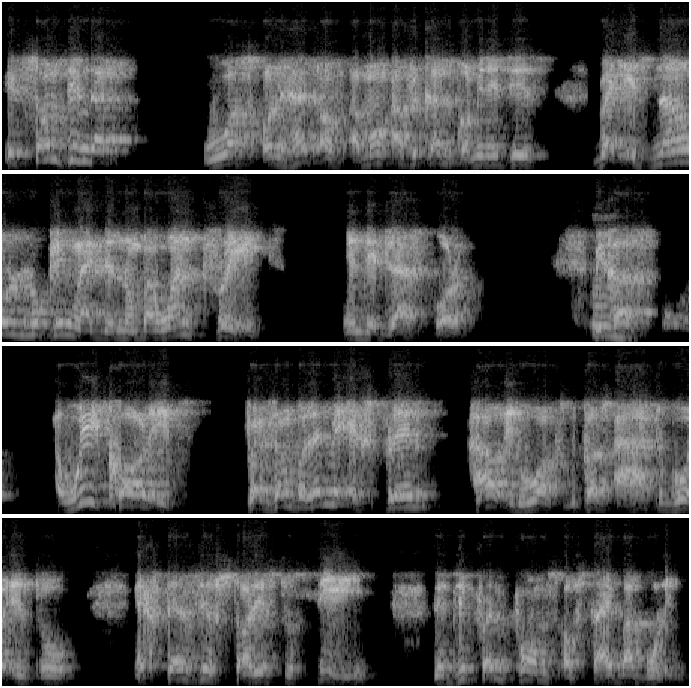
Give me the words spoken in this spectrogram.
it's something that was unheard of among African communities, but it's now looking like the number one trait in the diaspora. Because we call it, for example, let me explain how it works because I had to go into extensive studies to see the different forms of cyberbullying.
